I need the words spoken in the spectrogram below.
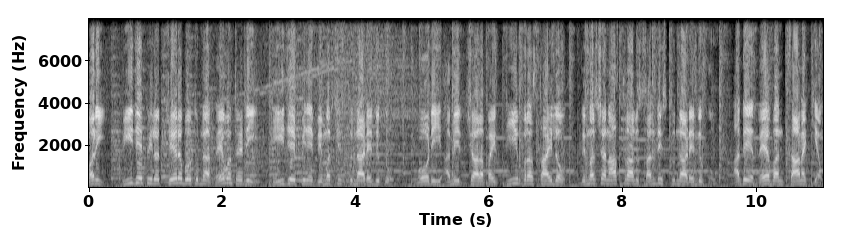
మరి బీజేపీలో చేరబోతున్న రేవంత్ రెడ్డి బీజేపీని విమర్శిస్తున్నాడెందుకు? మోడీ అమిత్ షాలపై తీవ్ర స్థాయిలో విమర్శనాస్త్రాలు సంధిస్తున్నాడెందుకు? అదే రేవంత్ చాణక్యం.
